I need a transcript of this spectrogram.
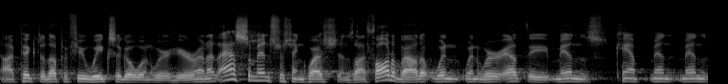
I picked it up a few weeks ago when we were here, and it asked some interesting questions. I thought about it when, when we are at the men's camp, men, men's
